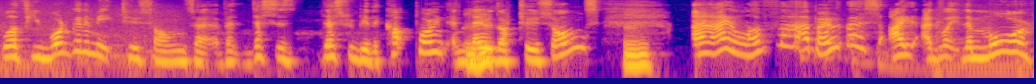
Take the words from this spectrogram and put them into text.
Well, if you were going to make two songs out of it, this is this would be the cut point, and now they're two songs. Mhm. And I love that about this. I, I'd like the more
